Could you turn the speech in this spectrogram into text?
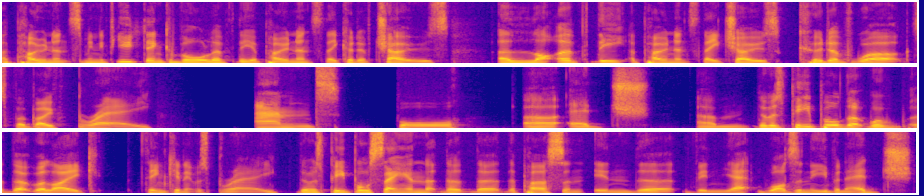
opponents. I mean, if you think of all of the opponents they could have chose, a lot of the opponents they chose could have worked for both Bray and for uh, Edge. Um, there was people that were that were like thinking it was Bray. There was people saying that the the the person in the vignette wasn't even Edge.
